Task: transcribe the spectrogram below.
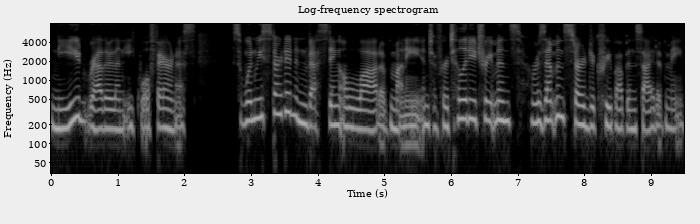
need rather than equal fairness. So, when we started investing a lot of money into fertility treatments, resentment started to creep up inside of me.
